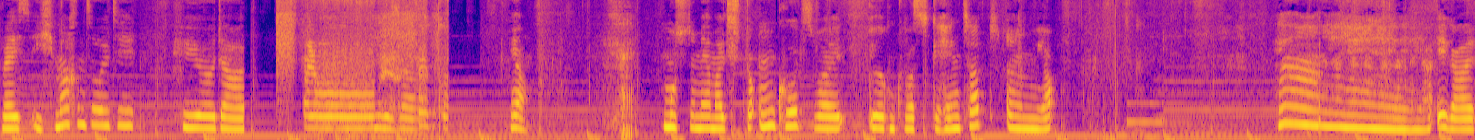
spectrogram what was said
was ich machen sollte für da. Hallo. Wie gesagt. Ja. Musste mehrmals stocken kurz, weil irgendwas gehängt hat. Ähm, ja. Ja, ja, ja, ja, ja, ja, ja, ja. Egal.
